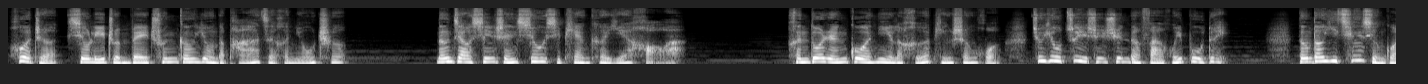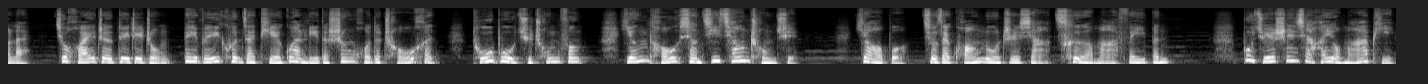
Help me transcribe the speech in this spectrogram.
或者修理准备春耕用的耙子和牛车，能叫心神休息片刻也好啊。很多人过腻了和平生活，就又醉醺醺地返回部队，等到一清醒过来，就怀着对这种被围困在铁罐里的生活的仇恨，徒步去冲锋，迎头向机枪冲去。要不就在狂怒之下策马飞奔，不觉身下还有马匹，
